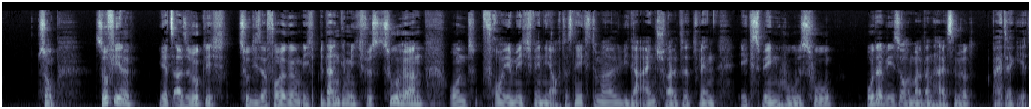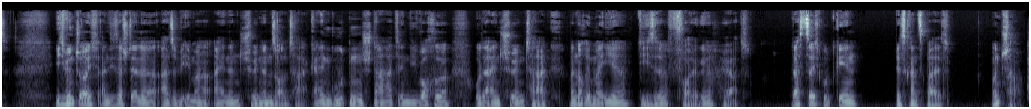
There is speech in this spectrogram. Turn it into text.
So, so viel Jetzt also wirklich zu dieser Folge. Ich bedanke mich fürs Zuhören und freue mich, wenn ihr auch das nächste Mal wieder einschaltet, wenn X-Wing Who is Who oder wie es auch immer dann heißen wird, weitergeht. Ich wünsche euch an dieser Stelle also wie immer einen schönen Sonntag, einen guten Start in die Woche oder einen schönen Tag, wann auch immer ihr diese Folge hört. Lasst euch gut gehen, bis ganz bald und ciao.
